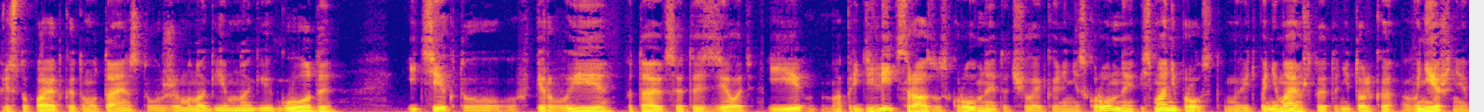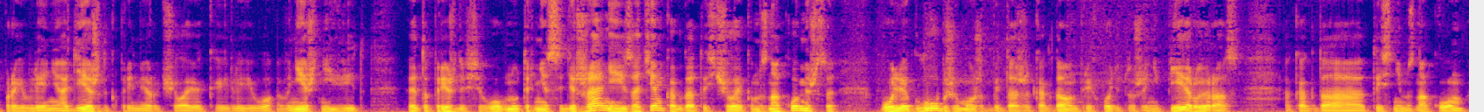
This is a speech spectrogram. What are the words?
приступают к этому таинству уже многие-многие годы, и те, кто впервые пытаются это сделать. И определить сразу, скромный этот человек или не скромный, весьма непросто. Мы ведь понимаем, что это не только внешнее проявление одежды, к примеру, человека или его внешний вид. Это прежде всего внутреннее содержание. И затем, когда ты с человеком знакомишься, более глубже, может быть, даже когда он приходит уже не первый раз – когда ты с ним знаком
